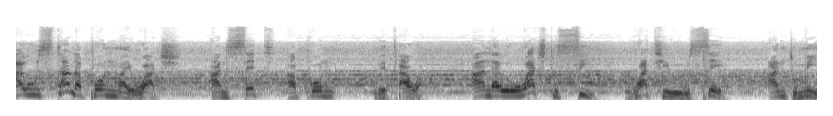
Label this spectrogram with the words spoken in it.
I will stand upon my watch and set upon the tower, and I will watch to see what he will say unto me,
